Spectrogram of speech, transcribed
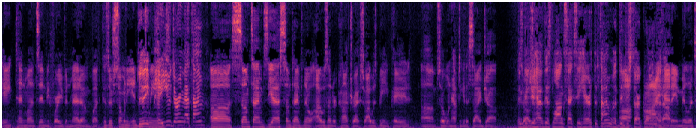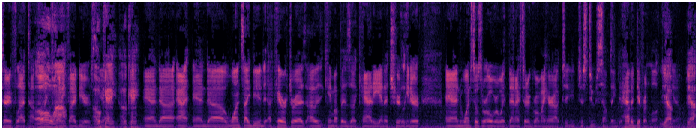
eight, ten months in before I even met him, but because there's so many in Do they pay you during that time? Uh, sometimes yes, sometimes no. I was under contract, so I was being paid, um, so I wouldn't have to get a side job. And So did was- you have this long, sexy hair at the time, or did Uh, you start growing I had a military flat top for Oh, like wow. 25 years. yeah. Okay, okay. And uh, at, and uh, once I did a character as I came up as a caddy and a cheerleader, and once those were over with, then I started growing my hair out to just do something to have a different look. Yeah, You know? Yeah.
